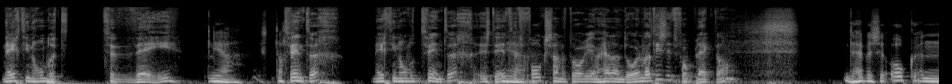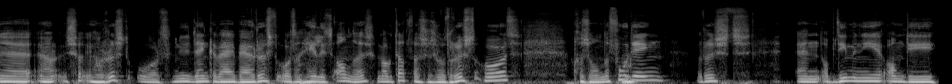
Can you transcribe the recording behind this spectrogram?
1902? Ja. 20? 1920 is dit, het Volkssanatorium Hellendoorn. Wat is dit voor plek dan? Daar hebben ze ook een, uh, een, een, rustoord. Nu denken wij bij rustoord aan heel iets anders. Maar ook dat was een soort rustoord. Gezonde voeding, rust. En op die manier om die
